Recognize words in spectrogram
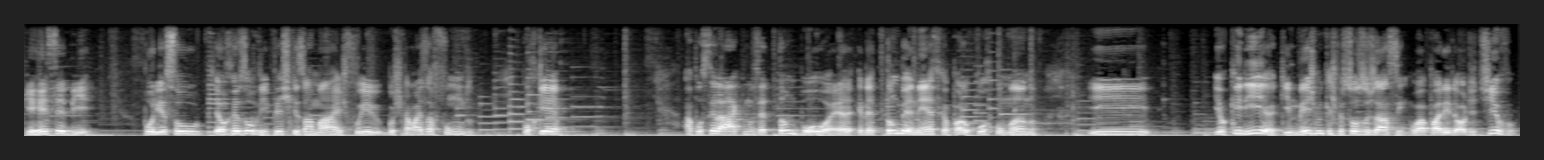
que recebi. Por isso eu resolvi pesquisar mais, fui buscar mais a fundo, porque a pulseira Acmos é tão boa, é, ela é tão benéfica para o corpo humano e eu queria que mesmo que as pessoas usassem o aparelho auditivo,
